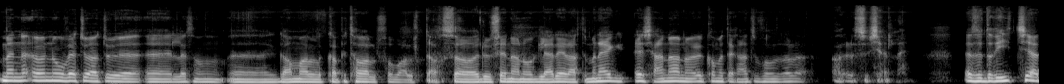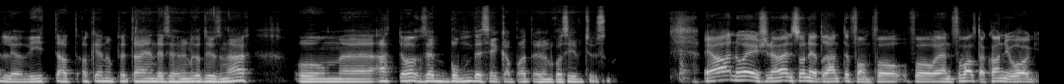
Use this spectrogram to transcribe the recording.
Men nå vet du at du er eh, litt sånn eh, gammel kapitalforvalter, så du finner noe glede i dette. Men jeg, jeg kjenner når det kommer til renteforhold, det er så kjedelig. Det er så dritkjedelig å vite at ok, nå putter jeg inn disse 100 000 her, og om eh, ett år så er jeg bombesikker på at det er 107 000. Ja, nå er jo ikke nødvendigvis sånn i et rentefond, for, for en forvalter kan jo òg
